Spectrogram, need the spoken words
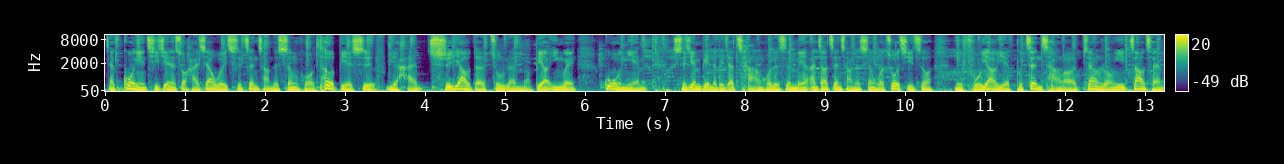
在过年期间的时候，还是要维持正常的生活，特别是也含吃药的族人嘛，不要因为过年时间变得比较长，或者是没有按照正常的生活作息之后，你服药也不正常了，这样容易造成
